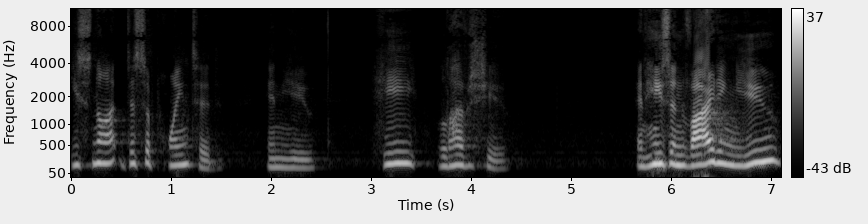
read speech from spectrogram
He's not disappointed in you. He loves you. And He's inviting you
